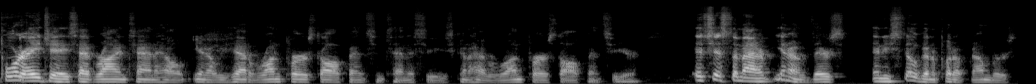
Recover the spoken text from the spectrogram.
poor AJ's had Ryan Tannehill. You know, he had a run first offense in Tennessee. He's going to have a run first offense here. It's just a matter, you know, there's, and he's still going to put up numbers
